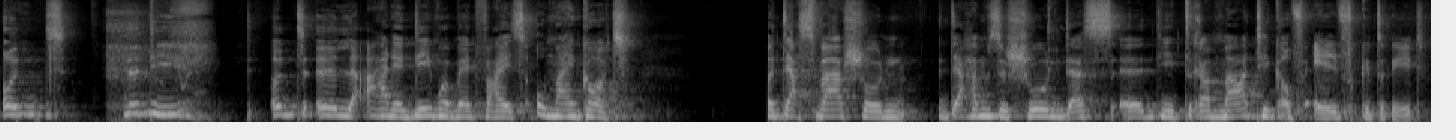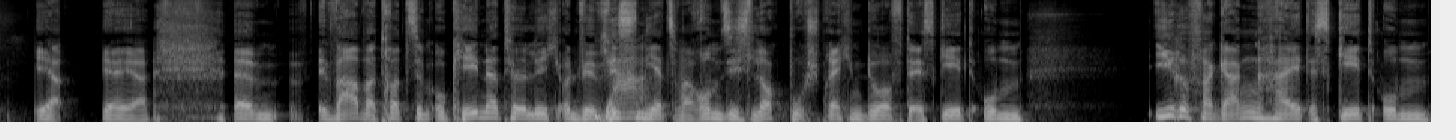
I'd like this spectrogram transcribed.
Und ne, die und äh, Laan in dem Moment weiß, oh mein Gott. Und das war schon, da haben sie schon das, äh, die Dramatik auf elf gedreht. Ja, ja, ja. Ähm, war aber trotzdem okay natürlich und wir Ja. wissen jetzt, warum sie das Logbuch sprechen durfte. Es geht um ihre Vergangenheit, es geht um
